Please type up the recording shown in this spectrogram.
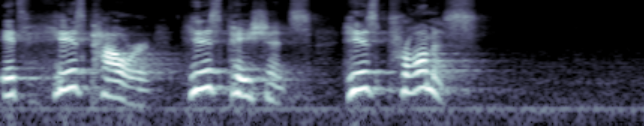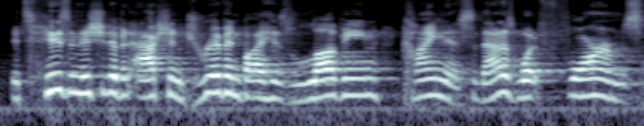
It's His power, His patience, His promise. It's His initiative and action driven by His loving kindness. And that is what forms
